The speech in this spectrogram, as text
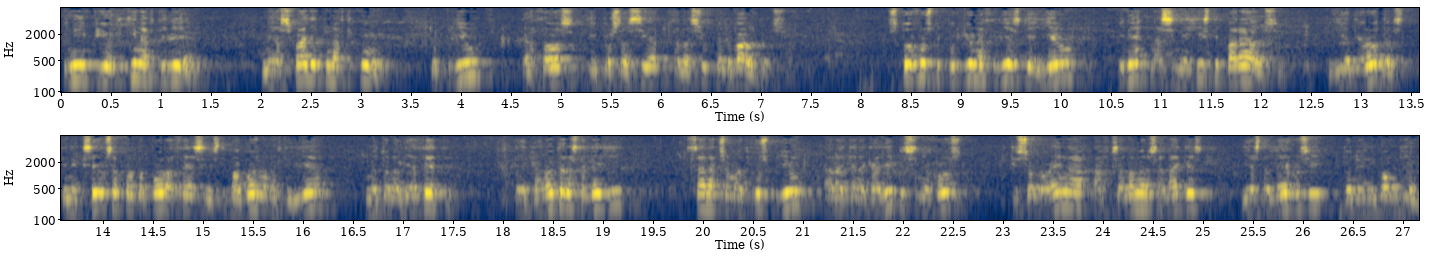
είναι η ποιοτική ναυτιλία με ασφάλεια του ναυτικού, του πλοίου καθώς και η προστασία του θαλασσίου περιβάλλοντος. Στόχος του Υπουργείου Ναυτιλίας και Αιγαίου είναι να συνεχίσει την παράδοση, διατηρώντας την εξέχουσα πρωτοπόρα θέση στην παγκόσμια ναυτιλία με το να διαθέτει τα ικανότερα στελέχη σαν αξιωματικούς πλοίων, αλλά και να καλύπτει συνεχώς τις ολοένα αυξανόμενες ανάγκες για στελέχωση των ελληνικών πλοίων.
